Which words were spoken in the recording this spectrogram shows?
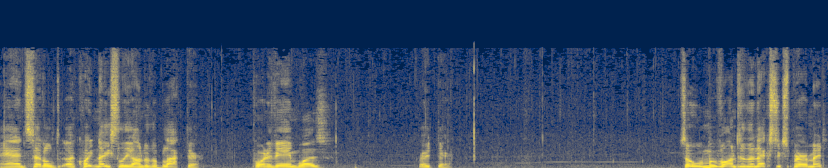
And settled uh, quite nicely onto the black there. Point of aim was right there. So we'll move on to the next experiment,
